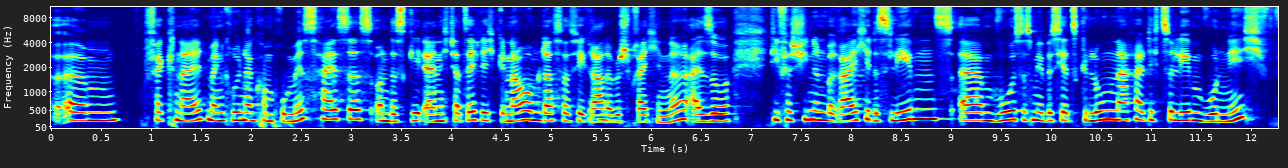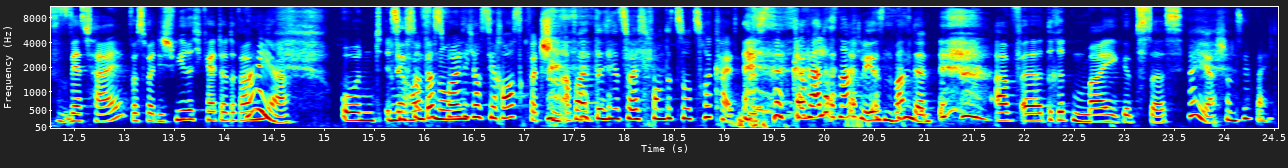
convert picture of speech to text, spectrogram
Ähm, Verknallt, mein grüner Kompromiss heißt es. Und es geht eigentlich tatsächlich genau um das, was wir gerade besprechen. Ne? Also die verschiedenen Bereiche des Lebens. Ähm, wo ist es mir bis jetzt gelungen, nachhaltig zu leben, wo nicht? Weshalb? Was war die Schwierigkeit daran? Ah, ja. Und in Siehst der Hoffnung, das wollte ich aus dir rausquetschen, aber jetzt weiß ich, warum du so zurückhaltend bist. Können wir alles nachlesen. Wann denn? Ab äh, 3. Mai gibt's das. Ah ja, schon sehr bald.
